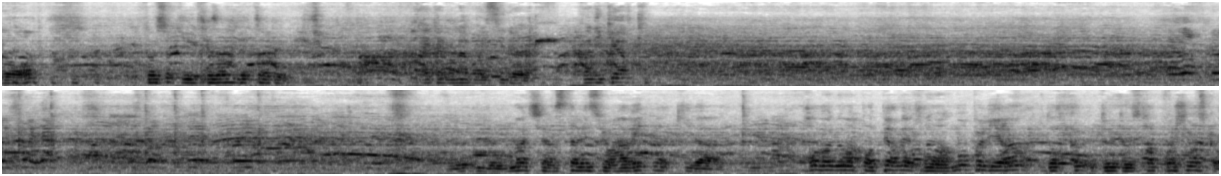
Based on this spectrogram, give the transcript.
Laurent. Pas sûr qu'il ait très envie d'être tenté. Avec un en avant ici de Van Niekerk. Match installé sur un rythme qui va probablement pas permettre aux Montpellierins de, de- se rapprocher au score.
